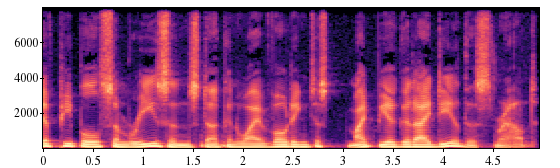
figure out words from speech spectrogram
give people some reasons, Duncan, why voting just might be a good idea this round.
